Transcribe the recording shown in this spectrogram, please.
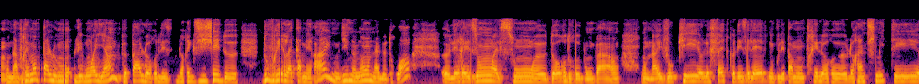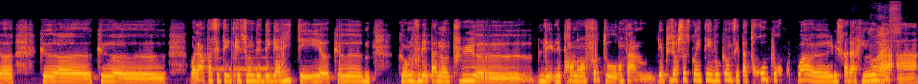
on n'a vraiment pas le, les moyens, on ne peut pas leur, leur exiger de d'ouvrir la caméra. Ils nous disent non, non, on a le droit. Euh, les raisons, elles sont euh, d'ordre. Bon, bah, on a évoqué le fait que les élèves ne voulaient pas montrer leur, leur intimité, que, que voilà. Enfin, c'était une question d'égalité, que qu'on ne voulait pas non plus euh, les, prendre en photo. Enfin, il y a plusieurs choses qui ont été évoquées. On ne sait pas trop pourquoi euh, le ministère d'Arino a,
